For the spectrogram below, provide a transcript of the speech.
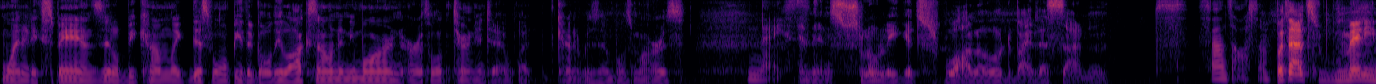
when it expands, it'll become like this won't be the Goldilocks zone anymore, and Earth will turn into what kind of resembles Mars, nice. and then slowly get swallowed by the sun. Sounds awesome. But that's many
